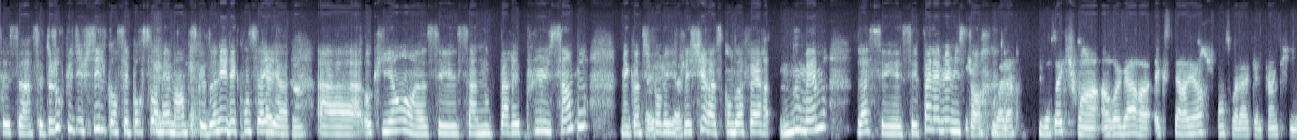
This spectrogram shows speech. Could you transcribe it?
C'est ça. C'est toujours plus difficile quand c'est pour soi-même, hein, parce que donner des conseils aux clients, c'est, ça nous paraît plus simple, mais quand il faut réfléchir à ce qu'on doit faire nous-mêmes, là, c'est, c'est pas la même histoire. Voilà. C'est pour ça qu'il faut un, un regard extérieur. Je pense, voilà, quelqu'un qui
